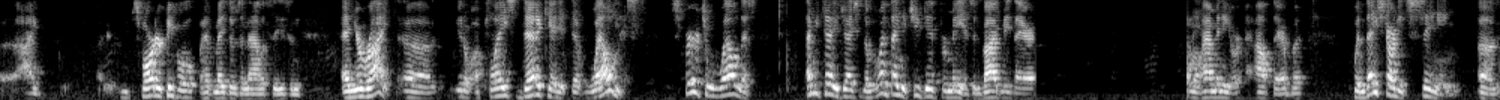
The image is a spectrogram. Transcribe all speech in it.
uh, I smarter people have made those analyses and and you're right. Uh, you know, a place dedicated to wellness, spiritual wellness. Let me tell you, Jason, the one thing that you did for me is invite me there. I don't know how many are out there, but when they started singing, uh,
